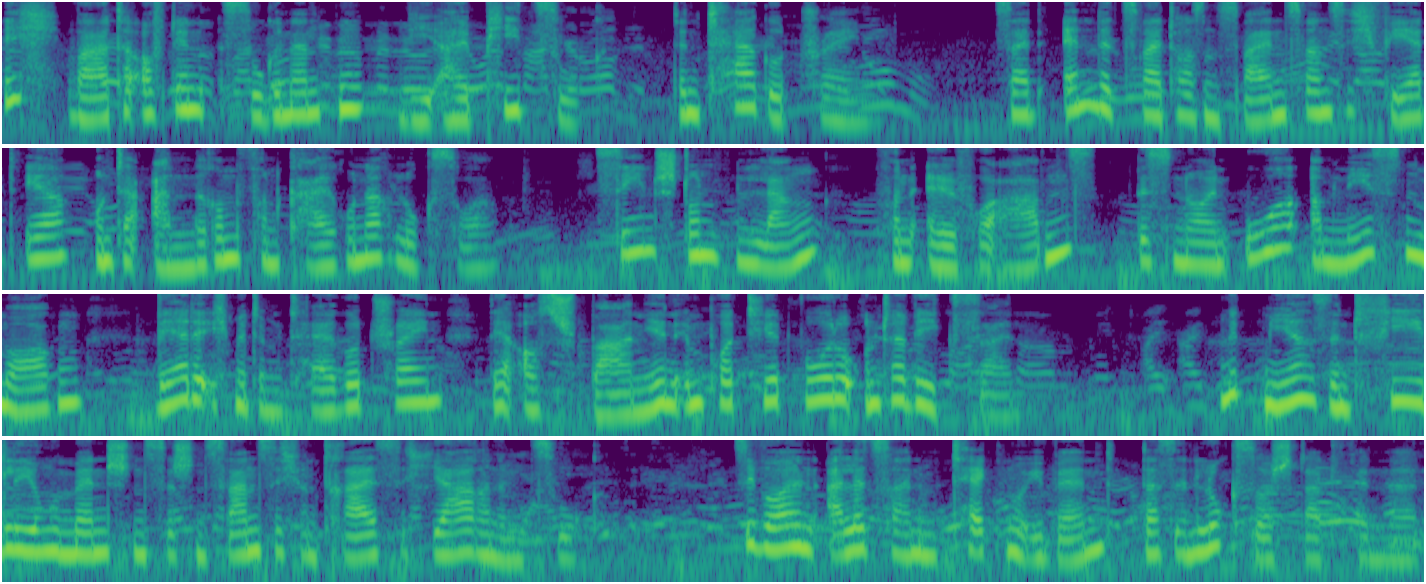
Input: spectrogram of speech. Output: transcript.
Ich warte auf den sogenannten VIP-Zug. den Tergo Train. Seit Ende 2022 fährt er unter anderem von Kairo nach Luxor. Zehn Stunden lang, von 11 Uhr abends bis 9 Uhr am nächsten Morgen, werde ich mit dem Tergo Train, der aus Spanien importiert wurde, unterwegs sein. Mit mir sind viele junge Menschen zwischen 20 und 30 Jahren im Zug. Sie wollen alle zu einem Techno-Event, das in Luxor stattfindet.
